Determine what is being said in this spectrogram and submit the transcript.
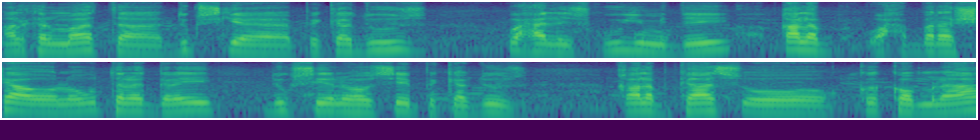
Halkan maanta dugsiga bekaduus waxaa la iskugu yimiday qalab waxbarasha oo loogu talagalay dugsigan hoose bekaduus qalabkaas oo ka koobnaa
